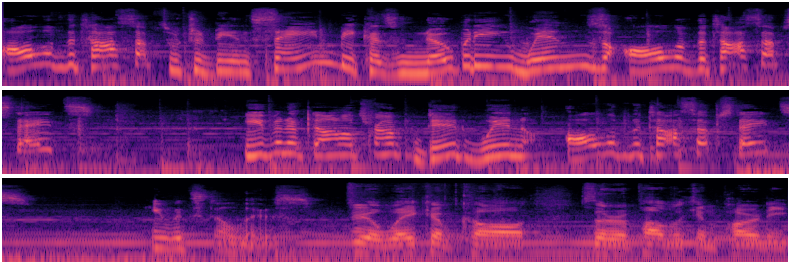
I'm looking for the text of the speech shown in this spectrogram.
all of the toss ups, which would be insane because nobody wins all of the toss up states, even if Donald Trump did win all of the toss up states, he would still lose. A wake up call to the Republican Party.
